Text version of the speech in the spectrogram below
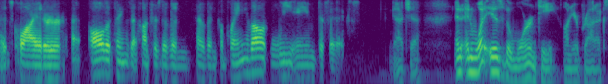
it's quieter. All the things that hunters have been have been complaining about, we aim to fix. Gotcha. And and what is the warranty on your products?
